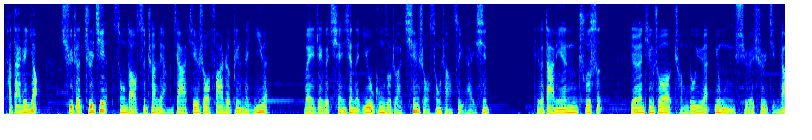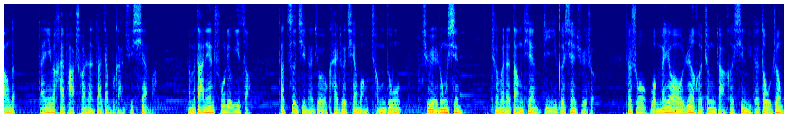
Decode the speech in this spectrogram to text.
他带着药驱车直接送到四川两家接收发热病人的医院，为这个前线的医务工作者亲手送上自己的爱心。这个大年初四。圆圆听说成都医院用血是紧张的，但因为害怕传染，大家不敢去献嘛。那么大年初六一早，他自己呢就开车前往成都血液中心，成为了当天第一个献血者。他说：“我没有任何挣扎和心理的斗争，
